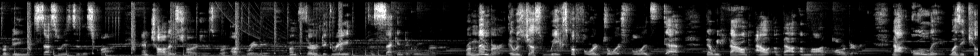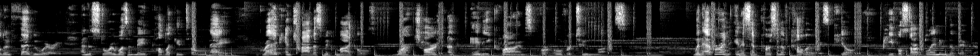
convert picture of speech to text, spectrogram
for being accessories to this crime, and Chauvin's charges were upgraded from third degree to second degree murder. Remember, it was just weeks before George Floyd's death that we found out about Ahmaud Arbery. Not only was he killed in February and the story wasn't made public until May, Greg and Travis McMichaels weren't charged of any crimes for over two months. Whenever an innocent person of color is killed, people start blaming the victim.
